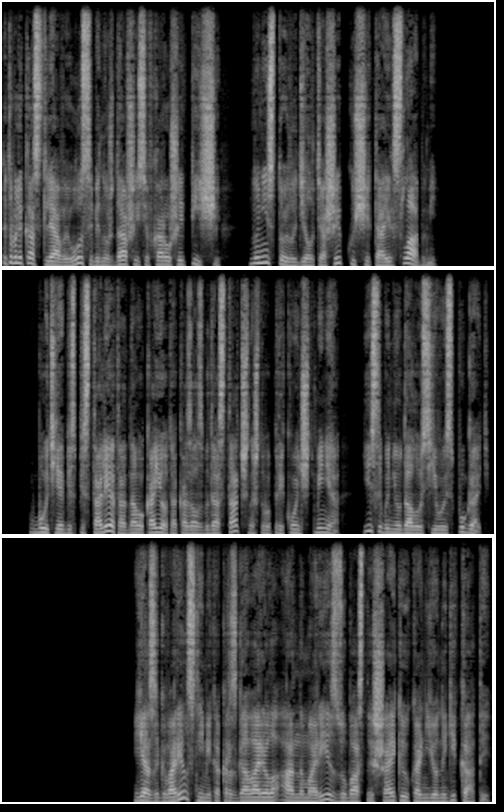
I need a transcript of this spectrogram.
Это были костлявые особи, нуждавшиеся в хорошей пище, но не стоило делать ошибку, считая их слабыми. Будь я без пистолета, одного койота оказалось бы достаточно, чтобы прикончить меня, если бы не удалось его испугать. Я заговорил с ними, как разговаривала Анна-Мария с зубастой шайкой у каньона Гекаты.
